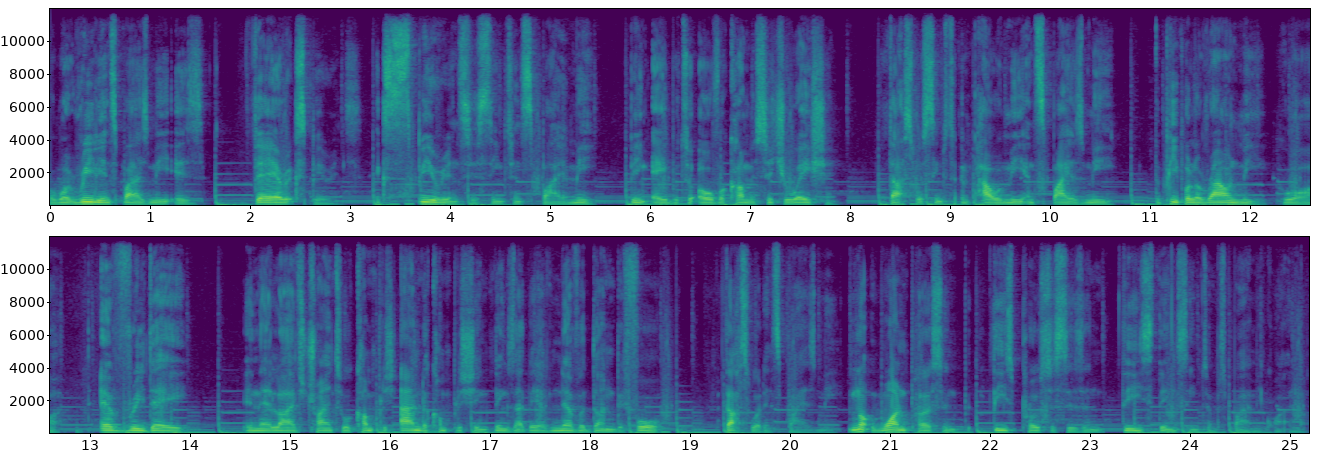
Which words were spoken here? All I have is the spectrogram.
But what really inspires me is their experience. Experiences seem to inspire me. Being able to overcome a situation, that's what seems to empower me, inspires me. The people around me who are every day in their lives trying to accomplish and accomplishing things that they have never done before. That's what inspires me. Not one person, but these processes and these things seem to inspire me quite a lot.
